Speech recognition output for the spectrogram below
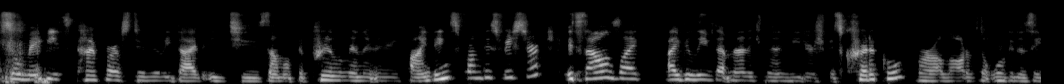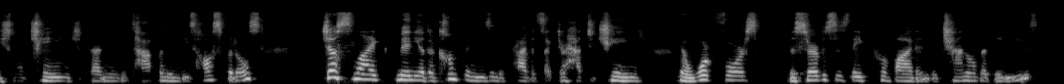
So maybe it's time for us to really dive into some of the preliminary findings from this research. It sounds like I believe that management and leadership is critical for a lot of the organizational change that needed to happen in these hospitals just like many other companies in the private sector had to change their workforce, the services they provide, and the channel that they use.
